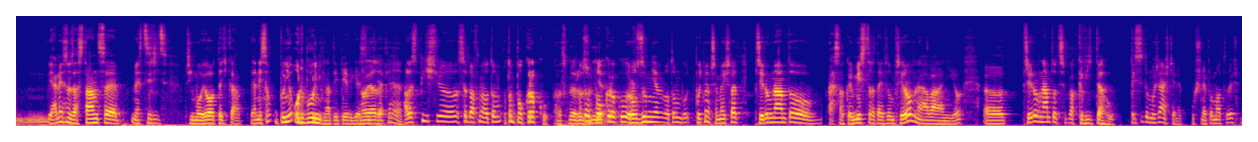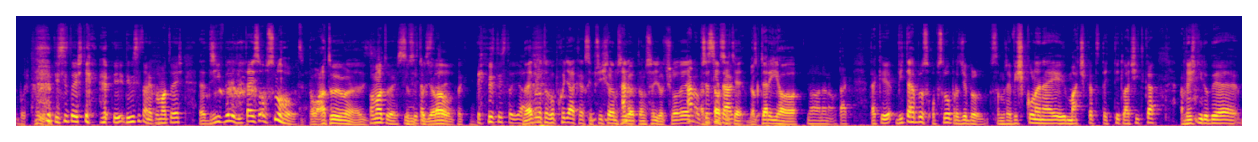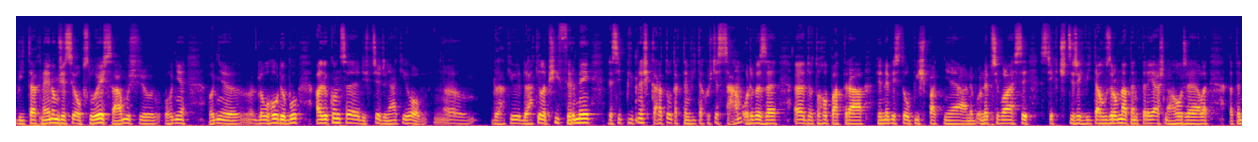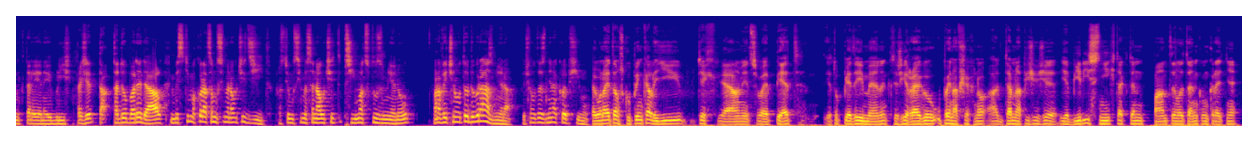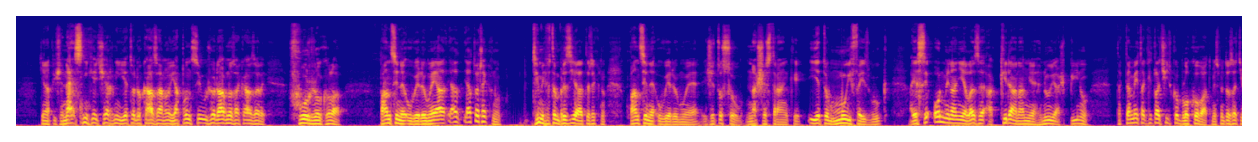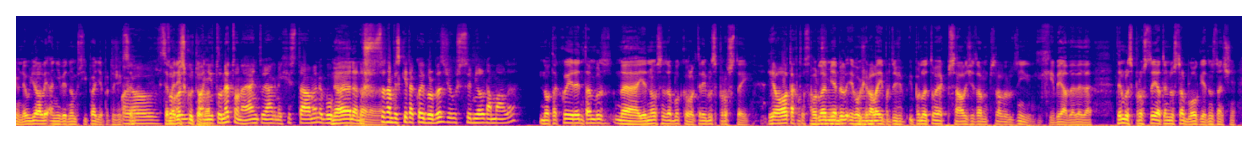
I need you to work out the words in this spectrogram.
já nejsem zastánce, nechci říct přímo, jo, teďka, já nejsem úplně odborník na ty 5G No, já sítě, taky ne. ale spíš eh, se bavme o tom, o tom pokroku. Ale jsme o tom pokroku, rozumně o tom pojďme přemýšlet. Přirovnám to, já jsem takový mistr tady v tom přirovnávání, jo. Eh, Přirovnám to třeba k výtahu. Ty si to možná ještě ne, už nepamatuješ, nebo ty si to ještě, ty, ty už si to nepamatuješ. Eh, Dřív byly výtahy s obsluhou. Pamatuju, ne? Pamatuješ? Jsem ty jsi to dělal taky. Ty, ty jsi to dělal. Ne, bylo to v obchodách, jak si přišel, tam seděl, tam seděl člověk Ano, a přesně tak. tě, do kterýho? No, no, no, tak, tak výtah byl s obsluhou, protože byl samozřejmě vyškolený, mačkat teď ty tlačítka a v dnešní době výtah nejenom, že si obsluhuješ sám už hodně, hodně dlouhou dobu, ale dokonce, když přijdeš do nějakého eh, do nějaké, do nějaké lepší firmy, kde si pípneš kartou, tak ten výtah už tě sám odveze eh, do toho patra, že nevystoupíš špatně a nebo nepřivoláš si z těch čtyřech výtahů zrovna ten, který je až nahoře, ale ten, který je nejblíž. Takže ta, ta doba jde dál. My s tím akorát se musíme naučit žít. Prostě musíme se naučit přijímat tu změnu. Ona většinou to je dobrá změna. Většinou to je změna k lepšímu. Tak ona je tam skupinka lidí, těch, já nevím, třeba je pět, je to pět jmen, kteří reagují úplně na všechno a tam napíše, že je bílý sníh, tak ten pán, tenhle ten konkrétně, ti napíše, ne, sníh je černý, je to dokázáno, Japonci už ho dávno zakázali. Furt dokola. Pán si neuvědomuje, já, já, já to řeknu, ty mi v tom brzí, ale to řeknu. Pán si neuvědomuje, že to jsou naše stránky, je to můj Facebook a jestli on mi na ně leze a kydá na mě hnůj a špínu, tak tam je taky tlačítko blokovat. My jsme to zatím neudělali ani v jednom případě, protože chceme, jo, chceme to, diskutovat. Ani to ne, to ne, ani to nějak nechystáme, nebo Ne, ne, ne, už ne, ne. se tam vyskytl takový blbec, že už jsi měl na mále? No takový jeden tam byl, ne, jednou jsem zablokoval, který byl zprostej. Jo, tak to samozřejmě. Podle mě byl i ožralej, protože i podle toho, jak psal, že tam psal různé chyby a vevede. Ten byl zprostej a ten dostal blok jednoznačně.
